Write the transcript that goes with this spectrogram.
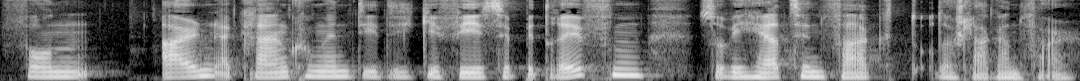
von allen Erkrankungen, die die Gefäße betreffen, sowie Herzinfarkt oder Schlaganfall.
